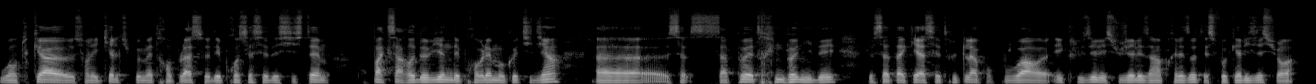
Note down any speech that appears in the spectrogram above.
ou en tout cas sur lesquels tu peux mettre en place des process et des systèmes pour pas que ça redevienne des problèmes au quotidien, euh, ça, peut être une bonne idée de s'attaquer à ces trucs-là pour pouvoir euh, écluser les sujets les uns après les autres et se focaliser sur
